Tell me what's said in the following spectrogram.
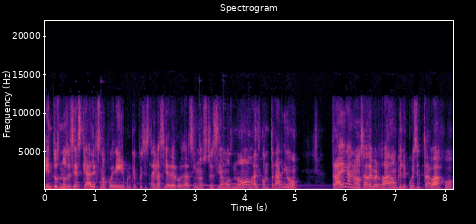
Entonces nos decía, es que Alex no puede ir porque pues está en la silla de ruedas, y nosotros decíamos, no, al contrario, tráiganlo, o sea, de verdad, aunque le cueste trabajo,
